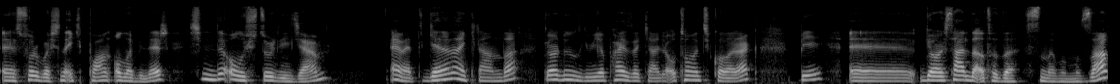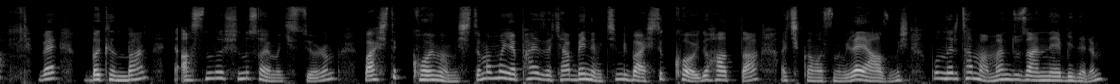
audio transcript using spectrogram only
e, soru başına 2 puan olabilir. Şimdi oluştur diyeceğim. Evet, genel ekranda gördüğünüz gibi yapay zeka ile otomatik olarak bir e, görsel de atadı sınavımıza. Ve bakın ben aslında şunu söylemek istiyorum. Başlık koymamıştım ama yapay zeka benim için bir başlık koydu. Hatta açıklamasını bile yazmış. Bunları tamamen düzenleyebilirim.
